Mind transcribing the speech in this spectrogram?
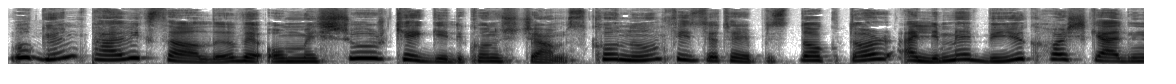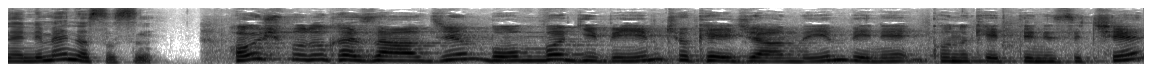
Bugün pelvik sağlığı ve o meşhur kegeli konuşacağımız konuğum fizyoterapist doktor Alime Büyük. Hoş geldin Alime nasılsın? Hoş bulduk Hazal'cığım. Bomba gibiyim. Çok heyecanlıyım beni konuk ettiğiniz için.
